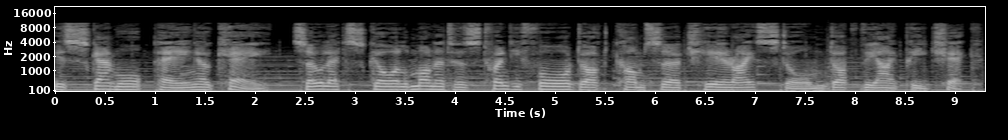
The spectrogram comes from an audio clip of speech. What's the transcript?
is scam or paying okay, so let's go allmonitors24.com search here iStorm.vip check,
